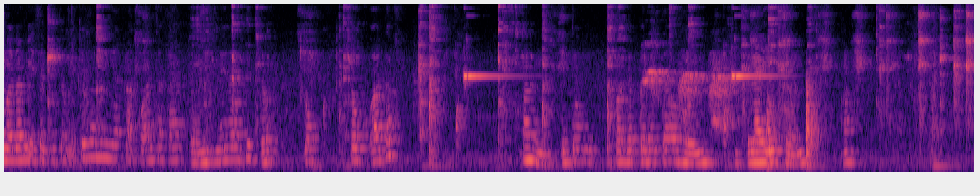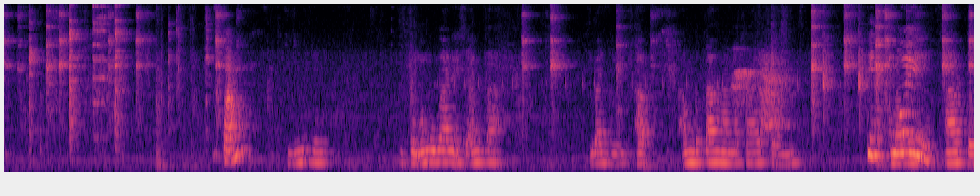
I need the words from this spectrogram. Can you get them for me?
isa, marami isa dito. Ito lang yung kakuan sa karton. May natin ito. Tok, tok, aga. Ano? Itong pagkapilitahon, inflation. Ah. Pam? Hindi. Itong umuga na ang ka. Badyo. Ah, ang butangan na karton. Tikoy! Ate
